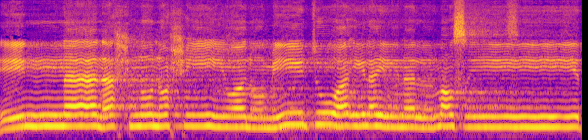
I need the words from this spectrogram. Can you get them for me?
إنا نحن نحيي ونميت وإلينا المصير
